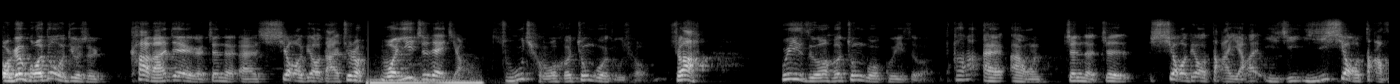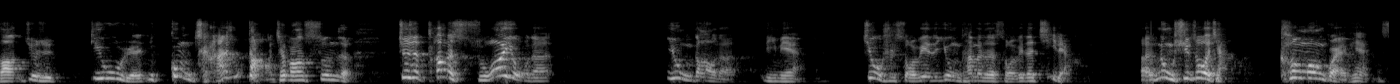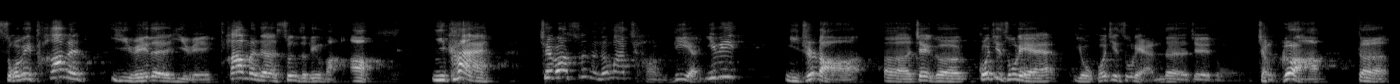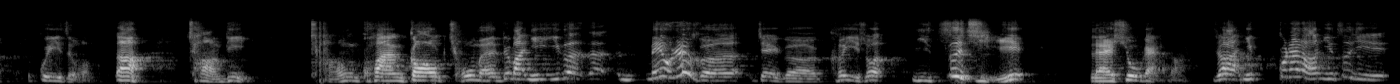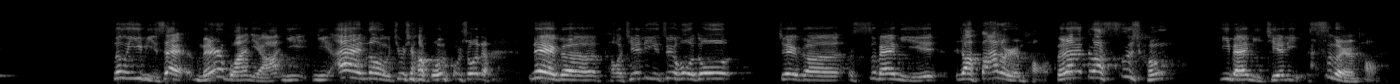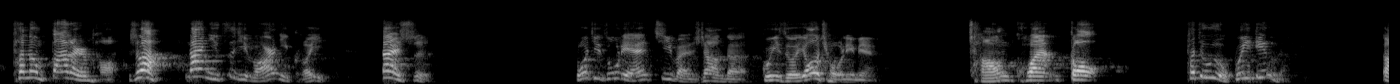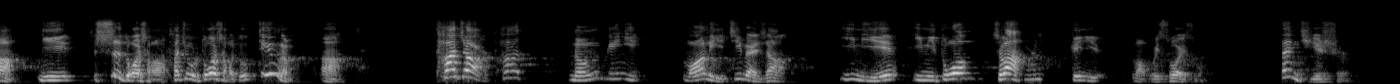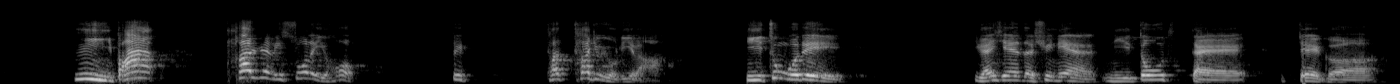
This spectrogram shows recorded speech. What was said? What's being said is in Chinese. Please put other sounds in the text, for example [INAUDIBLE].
我跟国栋就是看完这个，真的呃笑掉大。就是我一直在讲足球和中国足球，是吧？规则和中国规则，他哎哎，我真的这笑掉大牙，以及贻笑大方，就是丢人。你共产党这帮孙子，就是他们所有的用到的里面，就是所谓的用他们的所谓的伎俩，呃，弄虚作假，坑蒙拐骗，所谓他们。以为的以为他们的《孙子兵法》啊，你看这帮孙子能把场地啊，因为你知道啊，呃，这个国际足联有国际足联的这种整个啊的规则啊，场地长宽高球门对吧？你一个呃没有任何这个可以说你自己来修改的是吧？你共产党你自己。弄一比赛，没人管你啊！你你爱弄，就像国栋说的，那个跑接力，最后都这个四百米让八个人跑，本来对吧？四乘一百米接力，四个人跑，他弄八个人跑，是吧？那你自己玩你可以，但是国际足联基本上的规则要求里面，长宽高，它都有规定的，啊，你是多少，它就是多少，都定了嘛。啊，他这儿他能给你往里基本上一米一米多是吧？给你往回缩一缩。问题是，你把他认为缩了以后，对，他他就有利了啊。你中国队原先的训练你都在这个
